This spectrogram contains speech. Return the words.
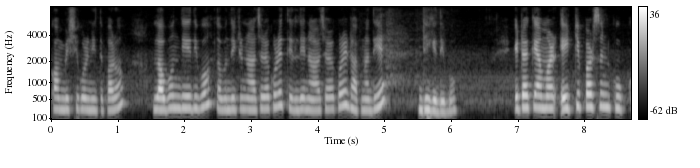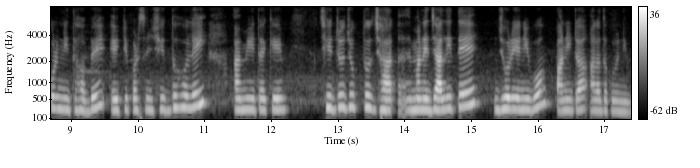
কম বেশি করে নিতে পারো। লবণ দিয়ে দিব। লবণ দিয়ে একটু নাড়াচাড়া করে, তেল দিয়ে নাড়াচাড়া করে ঢাকনা দিয়ে ঢেকে দিব। এটাকে আমার এইট্টি পারসেন্ট কুক করে নিতে হবে। এইট্টি পারসেন্ট সিদ্ধ হলেই আমি এটাকে ছিদ্রযুক্ত ঝা মানে জালিতে ঝরিয়ে নিব, পানিটা আলাদা করে নিব।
